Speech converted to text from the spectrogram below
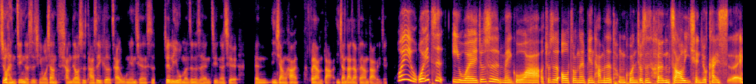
就很近的事情。我想强调是，它是一个才五年前的事，就离我们真的是很近，而且很影响它非常大，影响大家非常大的一件。我以我一直以为就是美国啊，就是欧洲那边他们的同婚就是很早以前就开始了。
